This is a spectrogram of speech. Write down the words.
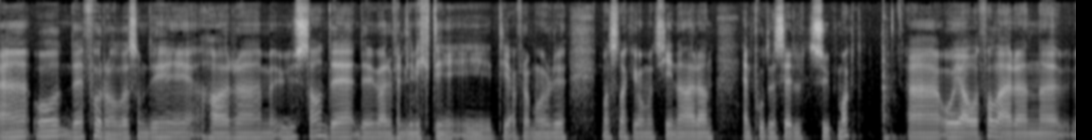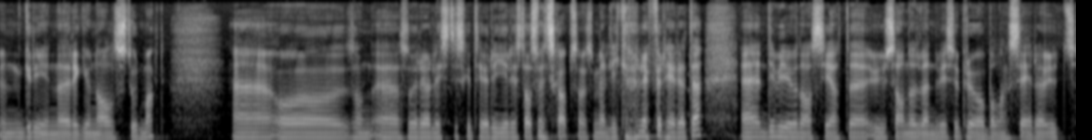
Eh, og det forholdet som de har eh, med USA, det, det vil være veldig viktig i tida framover. Man snakker jo om at Kina er en, en potensiell supermakt, eh, og i alle fall er en, eh, en gryende regional stormakt. Eh, og sånn, eh, så realistiske teorier i statsvitenskap, som, jeg liker å referere til, eh, de vil jo da si at USA nødvendigvis vil prøve å balansere ut,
